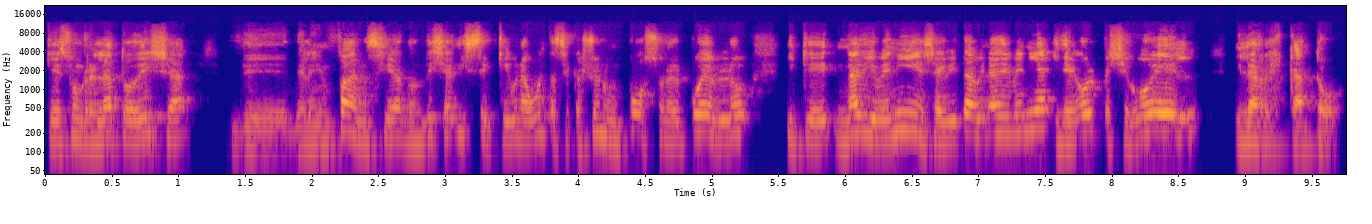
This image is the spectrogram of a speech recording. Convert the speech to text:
que es un relato de ella de, la infancia, donde ella dice que una vuelta se cayó en un pozo en el pueblo y que nadie venía, ella gritaba y nadie venía, y de golpe llegó él y la rescató.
